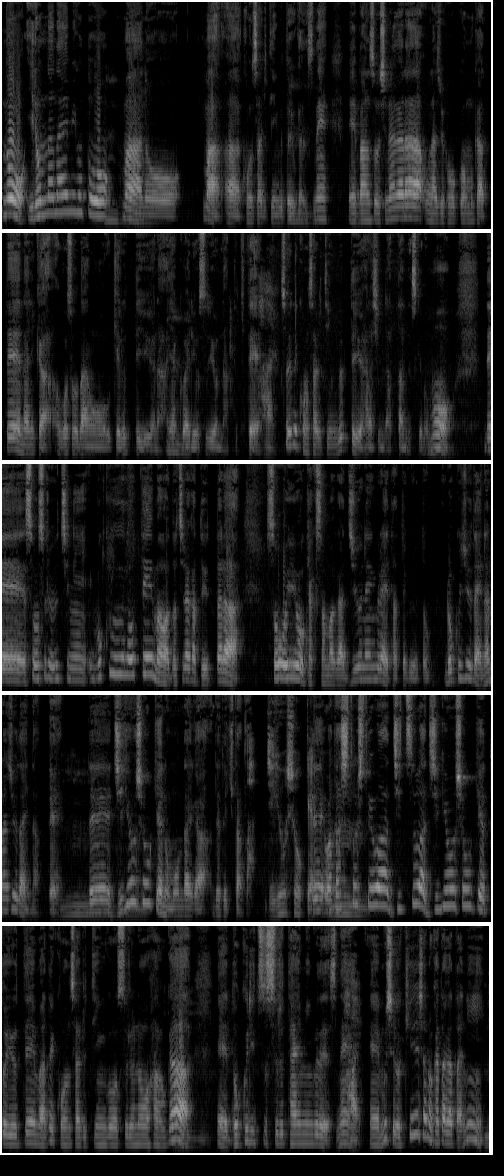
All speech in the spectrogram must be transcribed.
のいろんな悩み事を、まああのまあ、コンサルティングというかですね、うん、伴走しながら同じ方向向かって何かご相談を受けるっていうような役割をするようになってきて、うん。はい、それでコンサルティングっていう話になったんですけども、うん、でそうするうちに僕のテーマはどちらかといったらそういうお客様が10年ぐらい経ってくると60代70代になってで事業承継の問題が出てきたと。事業承継。で私としては実は事業承継というテーマでコンサルティングをするノウハウが、えー、独立するタイミングでですね、はい、えー、むしろ経営者の方々に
